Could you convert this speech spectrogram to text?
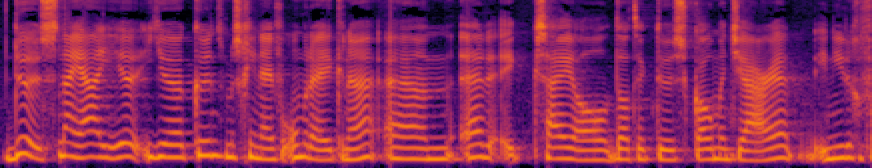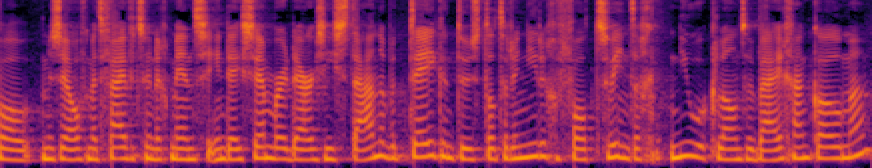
Dus, nou ja, je, je kunt misschien even omrekenen. Um, ik zei al dat ik dus komend jaar in ieder geval mezelf met 25 mensen in december daar zie staan. Dat betekent dus dat er in ieder geval 20 nieuwe klanten bij gaan komen.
